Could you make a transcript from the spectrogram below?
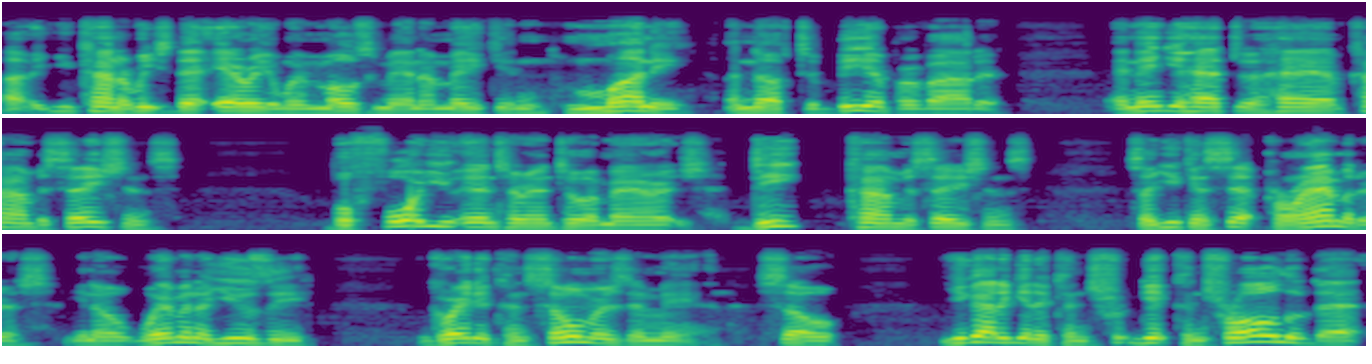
uh, you kind of reach that area when most men are making money enough to be a provider and then you have to have conversations before you enter into a marriage, deep conversations, so you can set parameters. You know, women are usually greater consumers than men, so you got to get a contr- get control of that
